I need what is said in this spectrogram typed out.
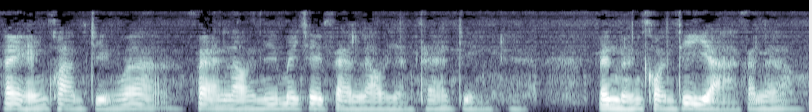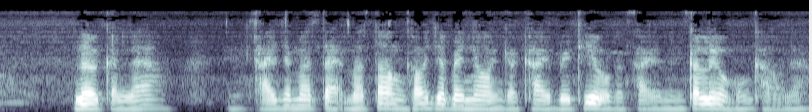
ให้เห็นความจริงว่าแฟนเรานี่ไม่ใช่แฟนเราอย่างแท้จริง เป็นเหมือนคนที่หย่ากันแล้ว เลิกกันแล้ว ใครจะมาแตะมาต้องเขาจะไปนอนกับใครไปเที่ยวกับใครมันก็เรื่องของเขาแล้ว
